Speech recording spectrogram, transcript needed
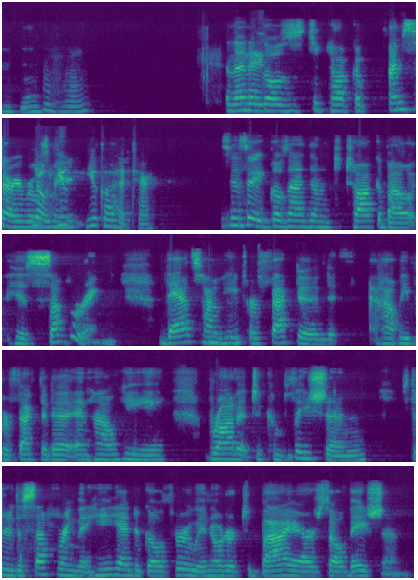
Mm-hmm. Mm-hmm. And then And I- it goes to talk. ab- I'm sorry, No, Rosemary. you you go ahead, Terry. I was going to say it goes on then to talk about his suffering. That's how he perfected how he perfected it and how he brought it to completion through the suffering that he had to go through in order to buy our salvation.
